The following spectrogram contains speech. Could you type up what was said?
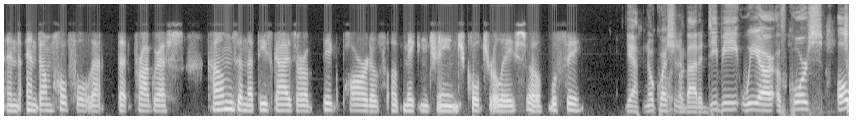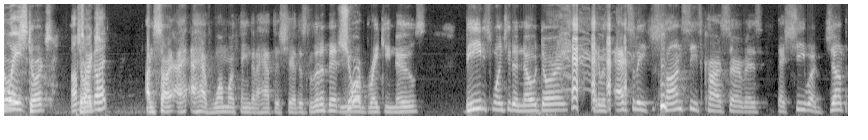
and and I'm hopeful that that progress comes and that these guys are a big part of of making change culturally. So we'll see. Yeah, no question about it. DB, we are of course always. George, George I'm sorry. Go ahead. I'm sorry. I, I have one more thing that I have to share. There's a little bit Sure. more breaking news. B just wants you to know, Doris, that it was actually Chauncey's car service that she would jump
